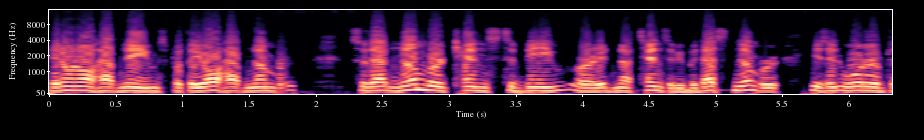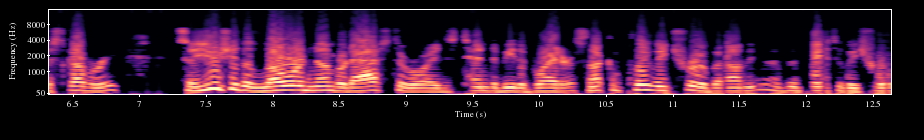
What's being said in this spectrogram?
They don't all have names, but they all have numbers. So that number tends to be, or not tends to be, but that number is in order of discovery. So usually the lower numbered asteroids tend to be the brighter. It's not completely true, but um, basically true.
